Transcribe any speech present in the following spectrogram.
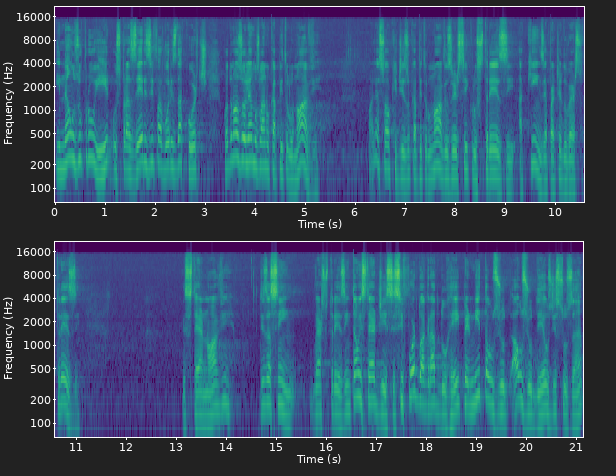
e não usufruir os prazeres e favores da corte. Quando nós olhamos lá no capítulo 9, Olha só o que diz o capítulo 9, os versículos 13 a 15, a partir do verso 13. Esther 9, diz assim, verso 13: Então Esther disse: Se for do agrado do rei, permita aos judeus de Suzã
